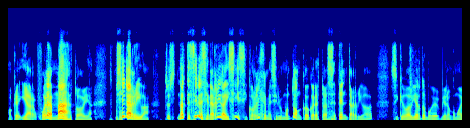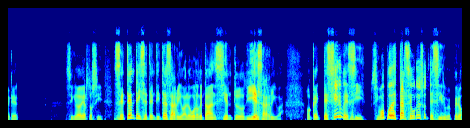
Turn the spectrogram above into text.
¿ok? Y afuera más todavía. 100 arriba. Entonces, ¿no te sirve 100 arriba? Y sí, si corrige me sirve un montón. Creo que ahora estoy a 70 arriba. Si quedó abierto, porque vieron cómo es que... Si quedó abierto, sí. 70 y 73 arriba. Lo bueno que estaban 110 arriba. ¿Ok? ¿Te sirve? Sí. Si vos podés estar seguro de eso, te sirve. Pero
